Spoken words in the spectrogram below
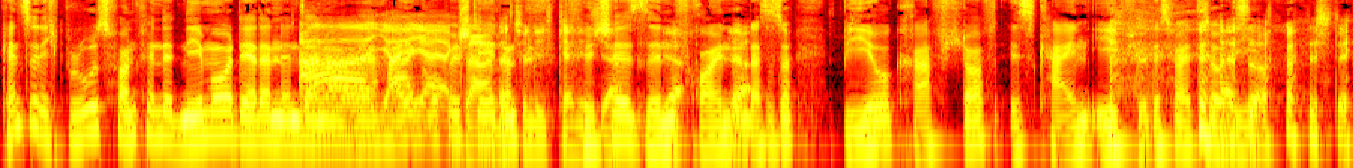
Kennst du nicht Bruce von Findet Nemo, der dann in seiner ah, äh, ja, Hai-Gruppe ja, steht und Fische ich, ja. sind Freunde. Und das ist so, Biokraftstoff ist kein E-Fuel. Das war jetzt so also, die. Verstehe.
